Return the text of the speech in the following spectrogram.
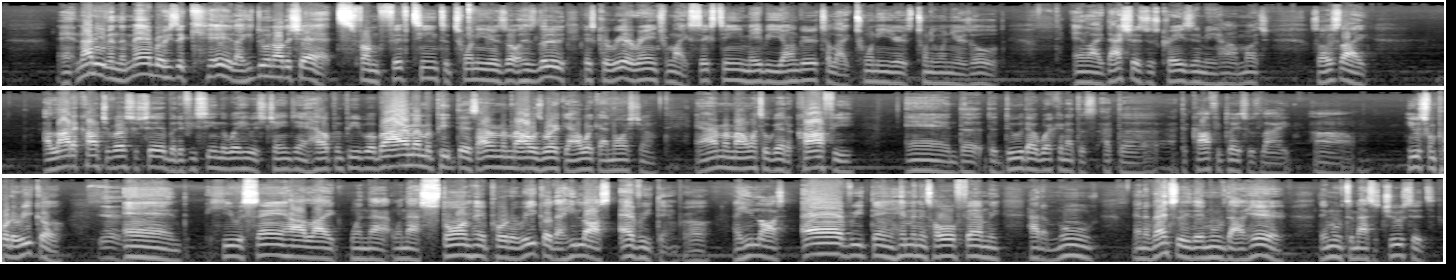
and not even the man, bro. He's a kid, like he's doing all this shit at, from 15 to 20 years old. His literally his career ranged from like 16, maybe younger, to like 20 years, 21 years old, and like that shit's just crazy to me how much. So it's like a lot of controversial shit, but if you seen the way he was changing and helping people, but I remember peep this. I remember I was working. I work at Nordstrom, and I remember I went to get a coffee, and the the dude that working at the at the at the coffee place was like, um, he was from Puerto Rico, Yeah. and he was saying how like when that when that storm hit Puerto Rico, that he lost everything, bro. Like he lost everything. Him and his whole family had to move, and eventually they moved out here. They moved to Massachusetts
